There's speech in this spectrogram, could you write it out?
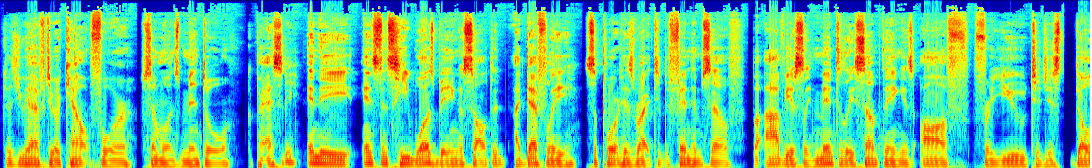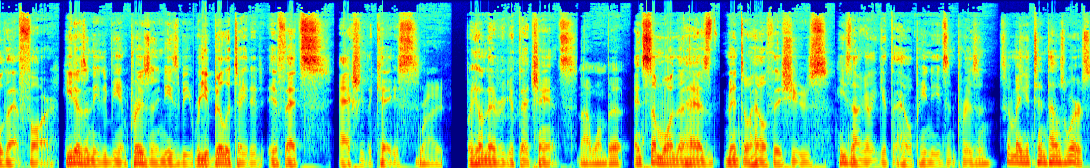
because you have to account for someone's mental capacity. In the instance he was being assaulted, I definitely support his right to defend himself. But obviously, mentally, something is off for you to just go that far. He doesn't need to be in prison. He needs to be rehabilitated if that's actually the case. Right. But he'll never get that chance. Not one bit. And someone that has mental health issues, he's not going to get the help he needs in prison. It's going to make it 10 times worse.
